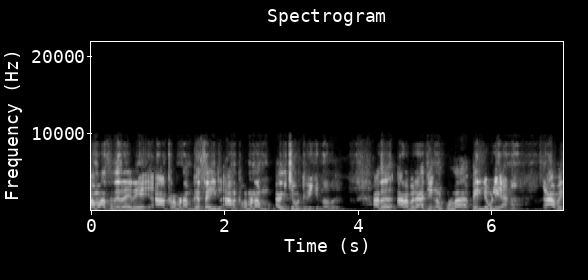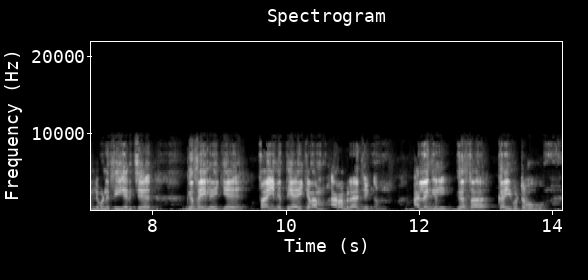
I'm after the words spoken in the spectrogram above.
ഹമാസിന് നേരെ ആക്രമണം ഗസയിൽ ആക്രമണം അഴിച്ചുവിട്ടിരിക്കുന്നത്. അത് അറബ് രാജ്യങ്ങൾക്കുള്ള വെല്ലുവിളിയാണ്. ആ വെല്ലുവിളി സ്വീകരിച്ച് ഗസയിലേക്ക് സൈന്യത്തെ അയക്കണം അറബ് രാജ്യങ്ങൾ. അല്ലെങ്കിൽ ഗസ കൈവിട്ടു പോകും.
